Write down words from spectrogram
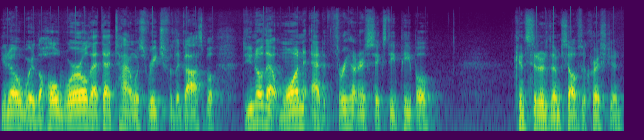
you know, where the whole world at that time was reached for the gospel. Do you know that one out of 360 people considered themselves a Christian?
